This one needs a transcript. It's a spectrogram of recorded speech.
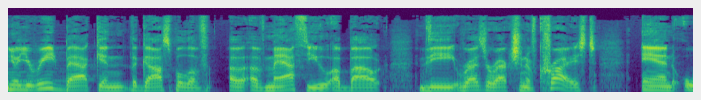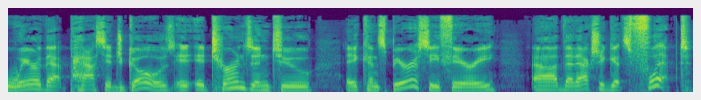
You know, you read back in the Gospel of, of Matthew about the resurrection of Christ, and where that passage goes, it, it turns into a conspiracy theory uh, that actually gets flipped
